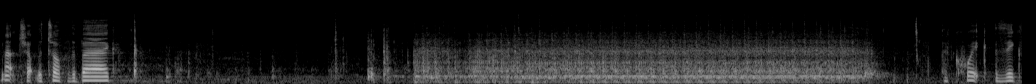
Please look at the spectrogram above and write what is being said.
Match up the top of the bag. Quick, zig,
